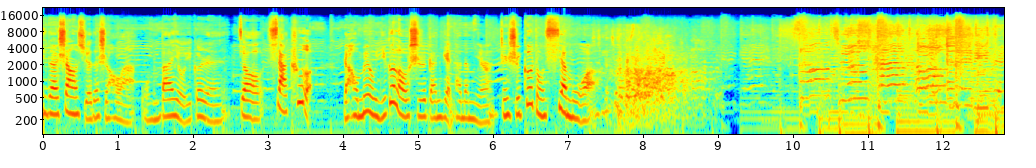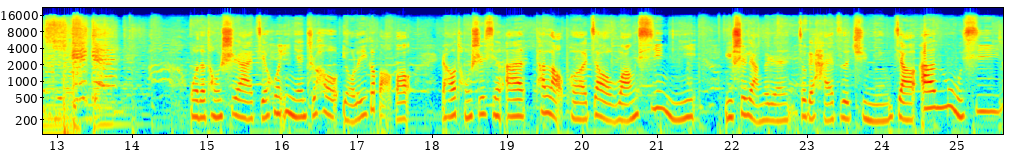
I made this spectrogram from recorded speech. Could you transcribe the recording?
记得上学的时候啊，我们班有一个人叫下课，然后没有一个老师敢点他的名，真是各种羡慕啊。我的同事啊，结婚一年之后有了一个宝宝，然后同事姓安，他老婆叫王希妮，于是两个人就给孩子取名叫安慕希，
